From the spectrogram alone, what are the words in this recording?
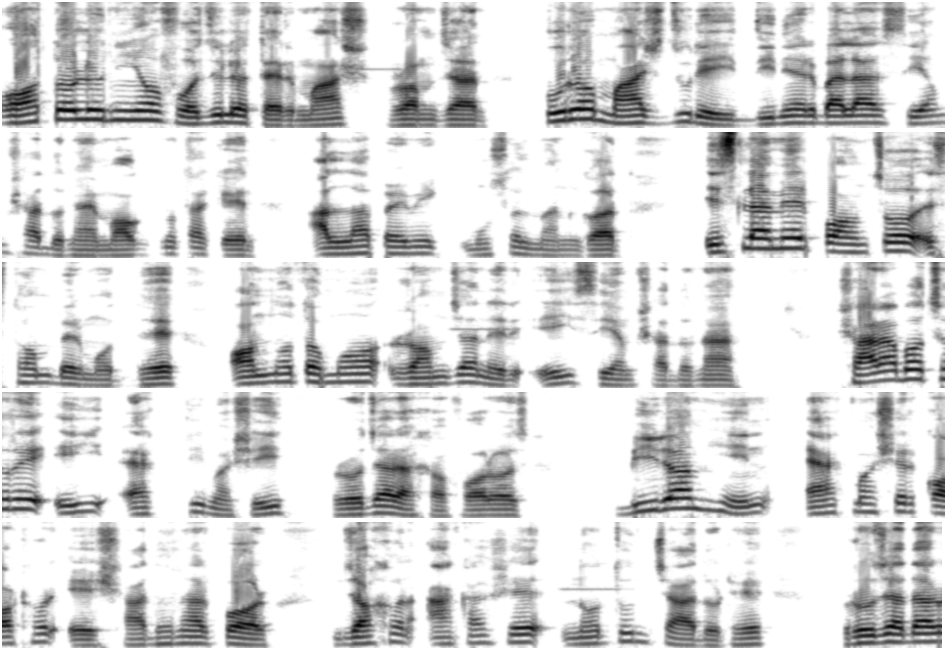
অতুলনীয় ফজিলতের মাস রমজান। পুরো মাস জুড়েই দিনের বেলা সিয়াম সাধনায় মগ্ন থাকেন আল্লাহ প্রেমিক মুসলমানগণ। ইসলামের পঞ্চ স্তম্ভের মধ্যে অন্যতম রমজানের এই সিয়াম সাধনা। সারা বছরে এই একটি মাসেই রোজা রাখা ফরজ। বিরামহীন এক মাসের কঠোর এ সাধনার পর যখন আকাশে নতুন চাঁদ ওঠে, রোজাদার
